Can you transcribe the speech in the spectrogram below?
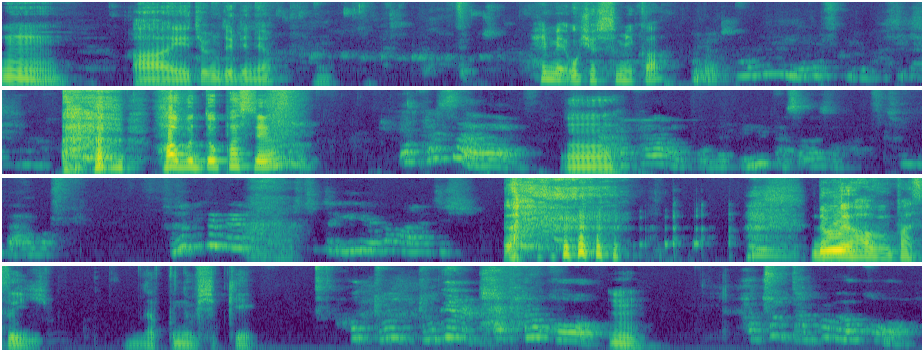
음. 아, 얘좀 느리네요. 음. 헬멧 오셨습니까? 화분 또 팠어요? 또 팠어. 어, 써서 진짜 일이 얼마나 하지. 너왜 화분 팠어, 이 나쁜 놈 새끼. 두, 두 개를 다 파놓고 응. 하초도 다 뽑아놓고.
